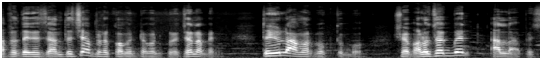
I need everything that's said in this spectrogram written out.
আপনাদের কাছে জানতে চাই, আপনারা কমেন্ট টমেন্ট করে জানাবেন। তো এই হলো আমার বক্তব্য। সবাই ভালো থাকবেন। আল্লাহ হাফেজ।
